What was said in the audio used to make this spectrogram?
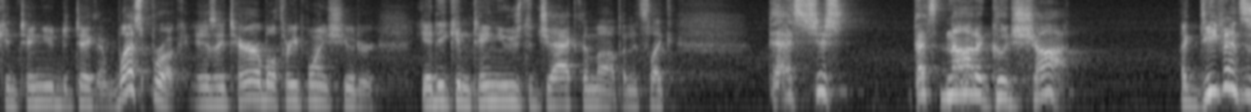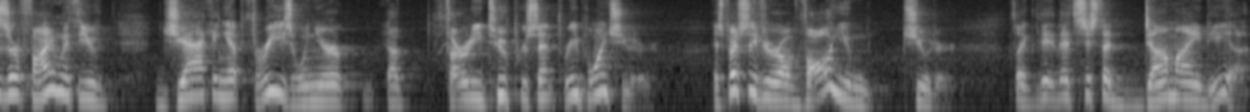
continued to take them. Westbrook is a terrible three point shooter, yet he continues to jack them up. And it's like, that's just, that's not a good shot. Like defenses are fine with you jacking up threes when you're a 32% three point shooter, especially if you're a volume shooter. It's like, that's just a dumb idea.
